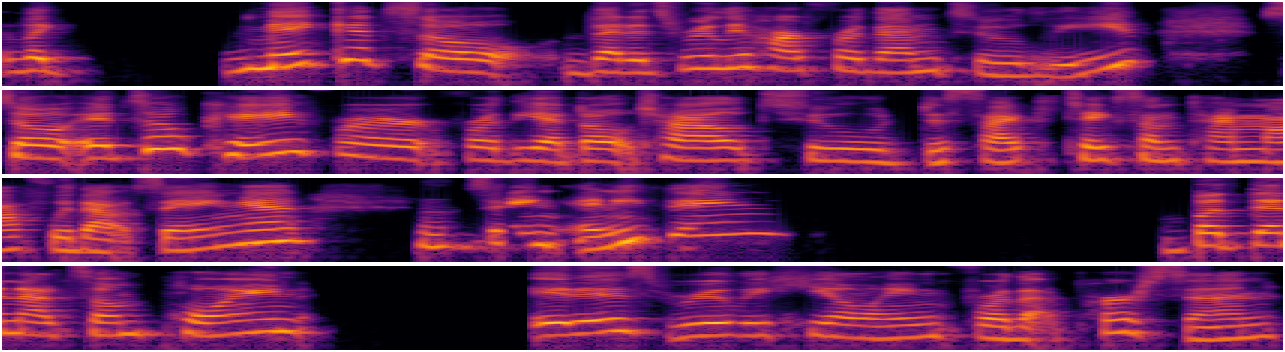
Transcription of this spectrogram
like make it so that it's really hard for them to leave so it's okay for for the adult child to decide to take some time off without saying it mm-hmm. saying anything but then at some point it is really healing for that person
